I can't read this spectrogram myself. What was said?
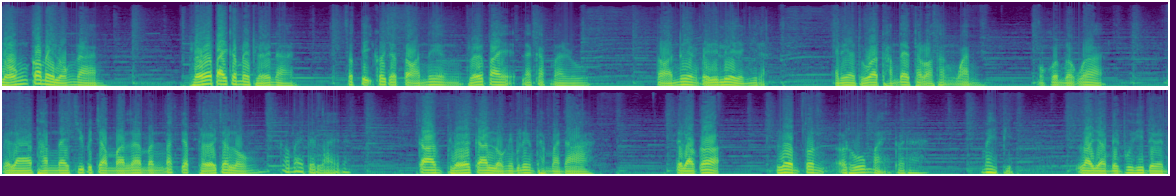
หลงก็ไม่หลงนาน เผลอไปก็ไม่เผลอนาน สติก็จะต่อเนื่องเผลอไปแล้วกลับมารู้ต่อเนื่องไปเรื่อยๆอย่างนี้แหละอันนี้ถือว่าทำได้ตลอดทั้งวันบางคนบอกว่า เวลาทำในชีวิตประจำวันแล้วมันมักจะเผลอจะหลงก็ไม่เป็นไรนะการเผลอการหลงนี่เป็นเรื่องธรรมดา แต่เราก็เริ่มต้นรู้ใหม่ก็ได้ ไม่ผิด เรายังเป็นผู้ที่เดิน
